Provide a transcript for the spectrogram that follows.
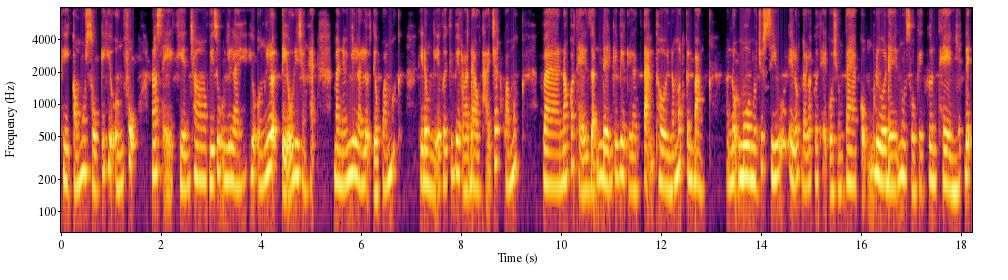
thì có một số cái hiệu ứng phụ nó sẽ khiến cho ví dụ như là hiệu ứng lợi tiểu đi chẳng hạn. Mà nếu như là lợi tiểu quá mức thì đồng nghĩa với cái việc là đào thải chất quá mức và nó có thể dẫn đến cái việc là tạm thời nó mất cân bằng à, nội môi một chút xíu thì lúc đó là cơ thể của chúng ta cũng đưa đến một số cái cơn thèm nhất định.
